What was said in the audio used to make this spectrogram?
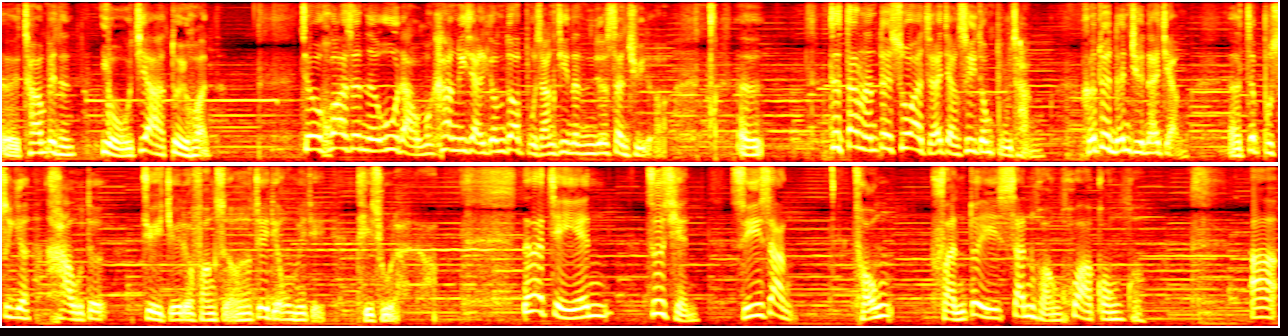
呃常常变成有价兑换，就发生的污染，我们抗议一下，给我们多少补偿金，那你就散去了。呃，这当然对受害者来讲是一种补偿，可对人权来讲，呃，这不是一个好的解决的方式哦。这一点我们也得提出来了啊。那在解严之前，实际上从反对三房化工哈啊，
